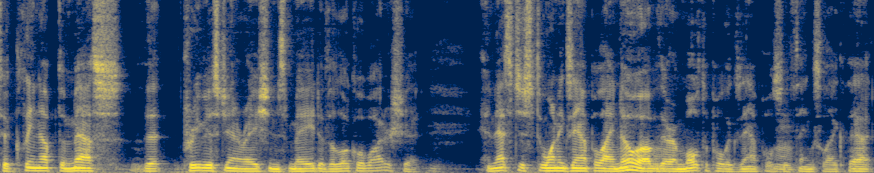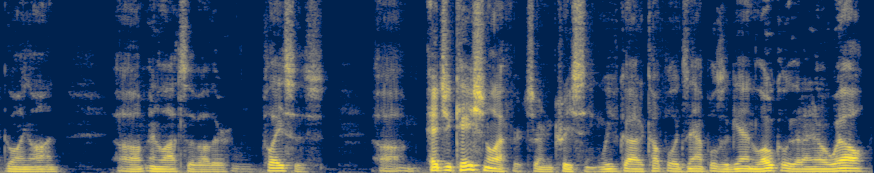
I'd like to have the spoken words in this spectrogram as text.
to clean up the mess that previous generations made of the local watershed. And that's just one example I know of. There are multiple examples of things like that going on um, in lots of other places. Um, educational efforts are increasing. We've got a couple examples again locally that I know well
